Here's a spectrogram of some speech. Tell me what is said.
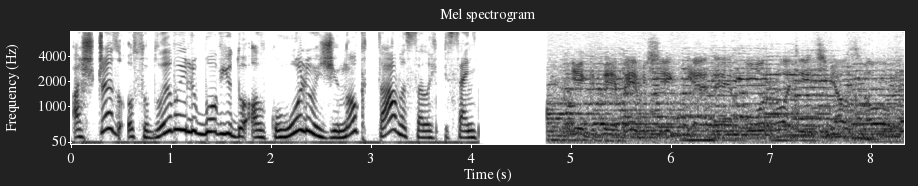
а ще з особливою любов'ю до алкоголю, жінок та веселих пісень. І ще кедем уродить м'яв знов.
